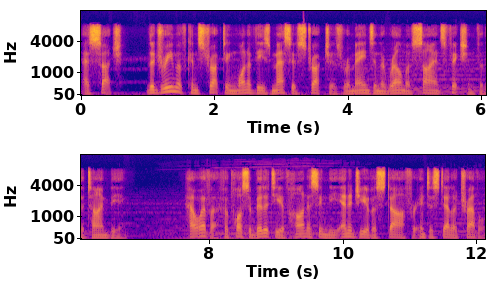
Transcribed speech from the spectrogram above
As such, the dream of constructing one of these massive structures remains in the realm of science fiction for the time being. However, the possibility of harnessing the energy of a star for interstellar travel,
